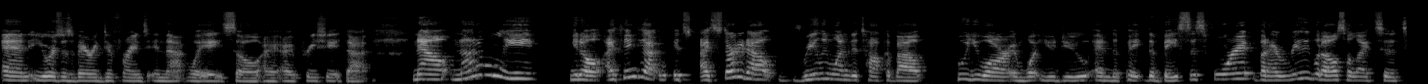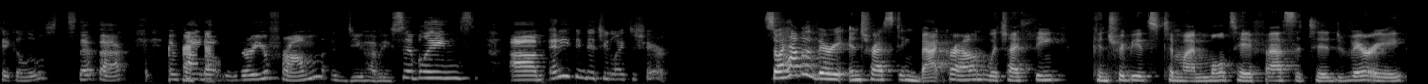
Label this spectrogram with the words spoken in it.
and yours is very different in that way. So i, I appreciate that. Now not only you know i think that it's i started out really wanted to talk about who you are and what you do and the the basis for it but i really would also like to take a little step back and find out where you're from. Do you have any siblings? Um, anything that you'd like to share? So i have a very interesting background which i think contributes to my multifaceted very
